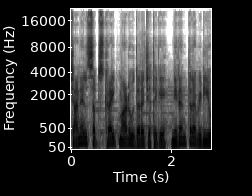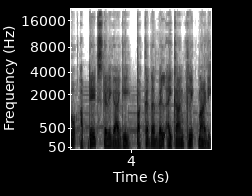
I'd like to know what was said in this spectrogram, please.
ಚಾನೆಲ್ ಸಬ್ಸ್ಕ್ರೈಬ್ ಮಾಡುವುದರ ಜೊತೆಗೆ ನಿರಂತರ ವಿಡಿಯೋ ಅಪ್ಡೇಟ್ಸ್ಗಳಿಗಾಗಿ ಪಕ್ಕದ ಬೆಲ್ ಐಕಾನ್ ಕ್ಲಿಕ್ ಮಾಡಿ.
